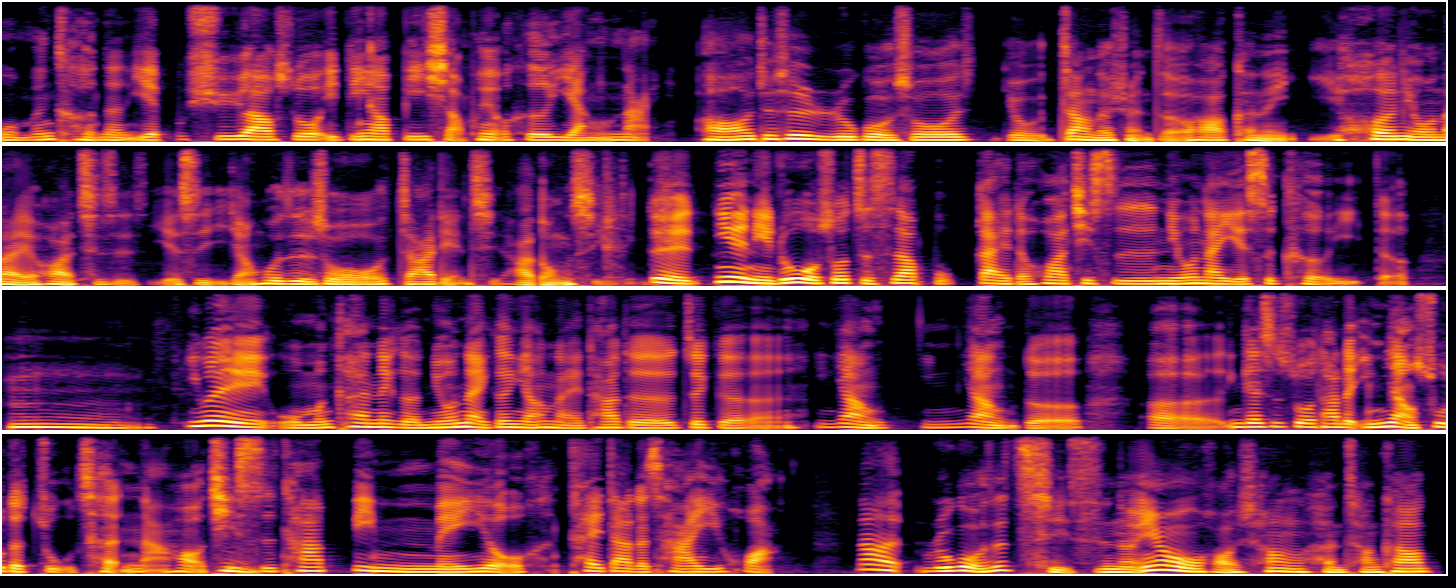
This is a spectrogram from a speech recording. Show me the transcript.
我们可能也不需要说一定要逼小朋友喝羊奶。哦，就是如果说有这样的选择的话，可能以喝牛奶的话，其实也是一样，或者是说加点其他东西。对，因为你如果说只是要补钙的话，其实牛奶也是可以的。嗯，因为我们看那个牛奶跟羊奶，它的这个营养营养的呃，应该是说它的营养素的组成呐，哈，其实它并没有太大的差异化。那如果是起司呢？因为我好像很常看到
